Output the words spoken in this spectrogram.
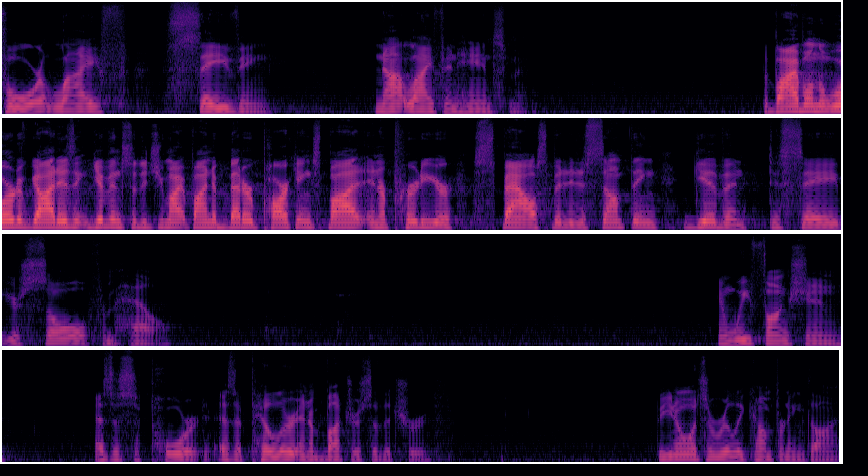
for life saving, not life enhancement. The Bible and the Word of God isn't given so that you might find a better parking spot and a prettier spouse, but it is something given to save your soul from hell. And we function as a support, as a pillar and a buttress of the truth. But you know what's a really comforting thought?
